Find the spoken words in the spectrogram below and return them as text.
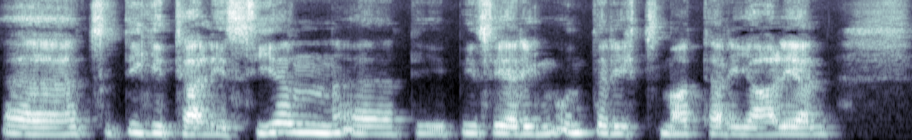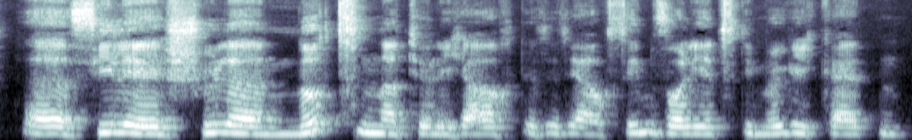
äh, zu digitalisieren, äh, die bisherigen Unterrichtsmaterialien. Äh, viele Schüler nutzen natürlich auch, das ist ja auch sinnvoll, jetzt die Möglichkeiten,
